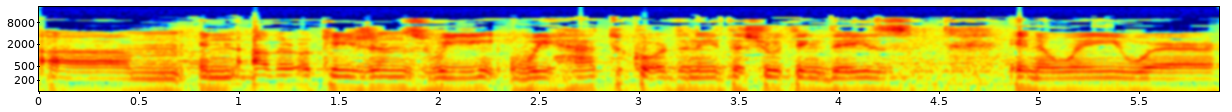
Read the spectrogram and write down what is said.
Um, in other occasions, we, we had to coordinate the shooting days in a way where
